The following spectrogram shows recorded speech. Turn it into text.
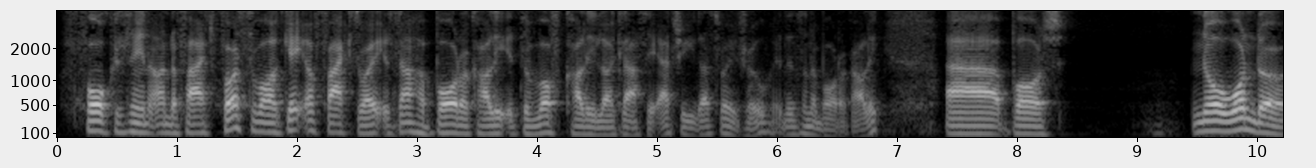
focusing on the fact. First of all, get your facts right. It's not a border collie; it's a rough collie like Lassie. Actually, that's very true. It isn't a border collie, uh, but no wonder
